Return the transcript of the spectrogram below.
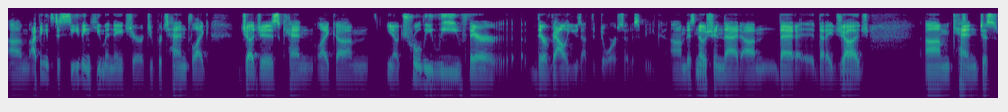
Um, I think it's deceiving human nature to pretend like judges can like um, you know truly leave their their values at the door, so to speak. Um, this notion that um, that that a judge um, can just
